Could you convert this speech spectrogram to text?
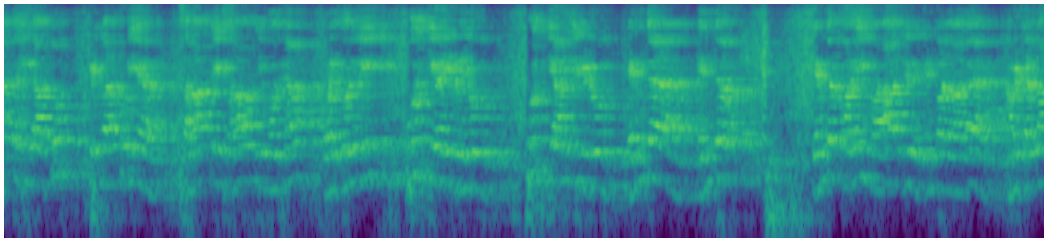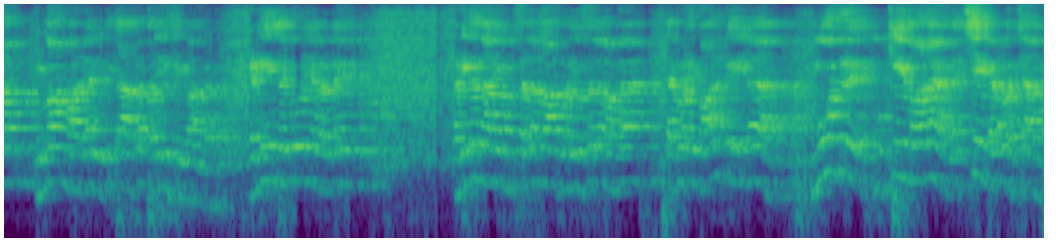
அத்தகையாத்தும் பின் வரக்கூடிய சலாத்தை சலாத்தை ஓதினா ஒரு தொழுகை பூர்த்தி அடைவிடும் பூர்த்தி அடைந்துவிடும். எந்த எந்த எந்த குறையும் வராது என்பதாக நமக்கெல்லாம் இமாமாக கிதாக பதிவு செய்வாங்க கண்ணியத்திற்குரியவர்களே நபிகள் நாயகம் ஸல்லல்லாஹு அலைஹி வஸல்லம் அவங்க தன்னுடைய வாழ்க்கையில மூன்று முக்கியமான லட்சியங்களை வச்சாங்க.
